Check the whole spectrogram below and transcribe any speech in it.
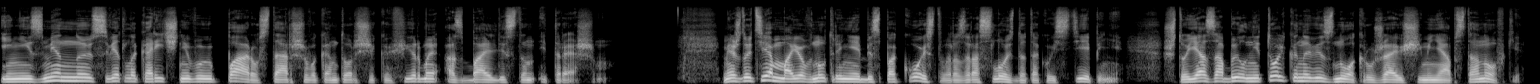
и неизменную светло-коричневую пару старшего конторщика фирмы Асбальдистон и Трэшем. Между тем, мое внутреннее беспокойство разрослось до такой степени, что я забыл не только новизну окружающей меня обстановки,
